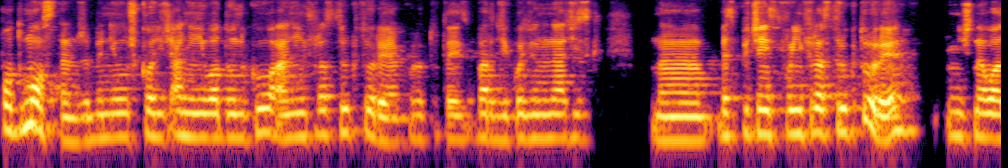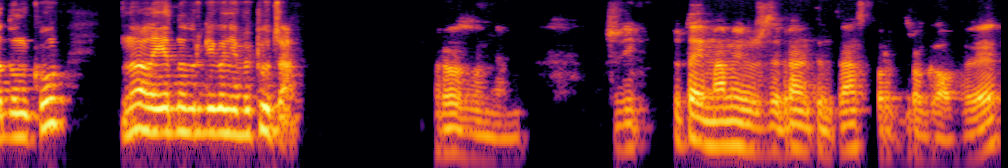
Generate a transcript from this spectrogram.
pod mostem, żeby nie uszkodzić ani ładunku, ani infrastruktury. Akurat tutaj jest bardziej kładziony nacisk na bezpieczeństwo infrastruktury niż na ładunku, no ale jedno drugiego nie wyklucza. Rozumiem. Czyli tutaj mamy już zebrany ten transport drogowy,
